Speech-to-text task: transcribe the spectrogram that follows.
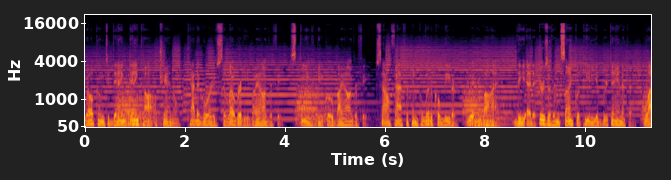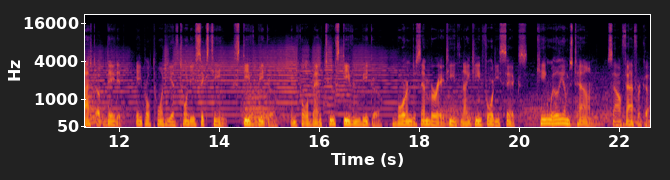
Welcome to Dang Dang Ka channel. Categories Celebrity Biography Steve Biko Biography South African political leader Written by the editors of Encyclopedia Britannica Last updated April 20, 2016 Steve Biko In full Bantu Stephen Biko Born December 18, 1946 King Williamstown, South Africa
